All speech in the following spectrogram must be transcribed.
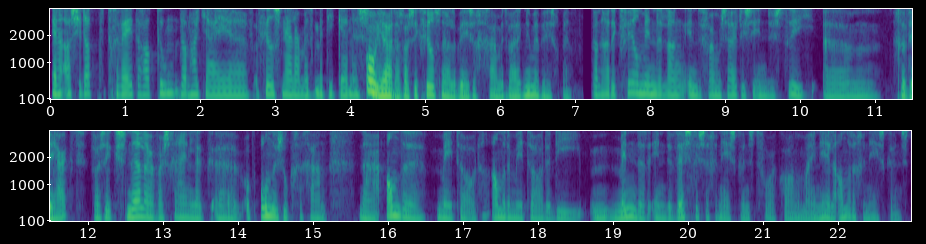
en als je dat geweten had toen, dan had jij uh, veel sneller met, met die kennis. Oh ja, dan was ik veel sneller bezig gegaan met waar ik nu mee bezig ben. Dan had ik veel minder lang in de farmaceutische industrie um, gewerkt. Was ik sneller waarschijnlijk uh, op onderzoek gegaan naar andere methoden. Andere methoden die minder in de westerse geneeskunst voorkomen, maar in hele andere geneeskunst.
